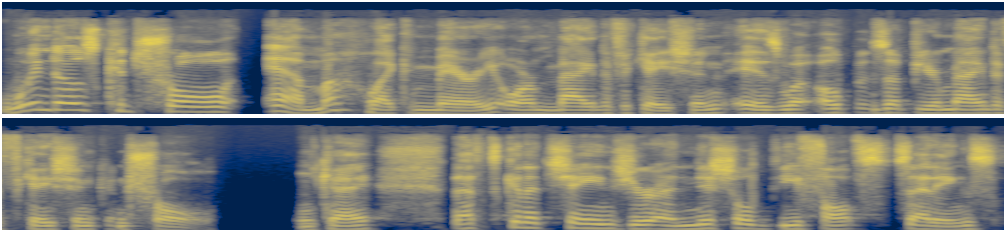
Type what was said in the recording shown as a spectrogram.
Windows Control M, like Mary or magnification, is what opens up your magnification control. Okay, that's going to change your initial default settings,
